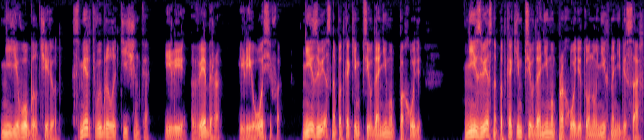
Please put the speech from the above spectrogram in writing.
не его был черед. Смерть выбрала Тищенко, или Вебера, или Иосифа. Неизвестно, под каким псевдонимом походит Неизвестно, под каким псевдонимом проходит он у них на небесах.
